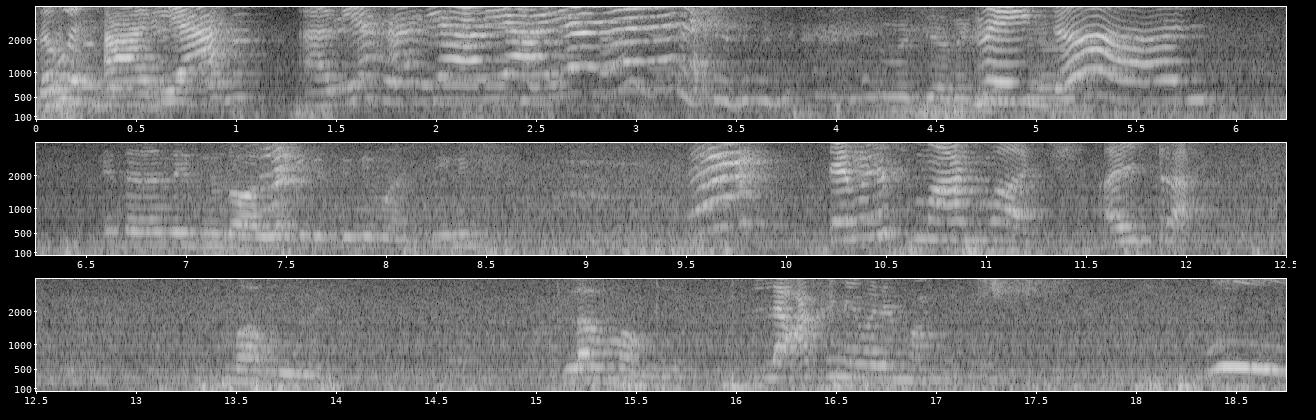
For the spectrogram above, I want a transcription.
ਲਓ ਆ ਗਿਆ ਆ ਗਿਆ ਆ ਗਿਆ ਆ ਗਿਆ ਆ ਗਿਆ ਬੱਚਿਆਂ ਦੇ ਮੈਡਨ ਇਦਾਂ ਦਾ ਇਹਨੂੰ ਡਾਲ ਲੈ ਕੇ ਦਿੱਤੀ ਦੀ ਮਾਸੀ ਨੇ ਤੇ ਮੈਨੂੰ ਸਮਾਰਟ ਵਾਚ ਅਲਟਰਾ ਮਾਮੂ ਨੇ ਲਵ ਮਾਮੂ ਨੇ ਲਾਖਣੇ ਵਾਲੇ ਮਾਮੂ ਨੇ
